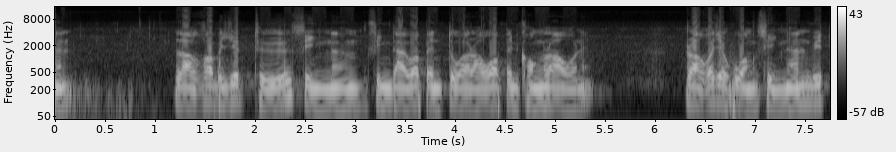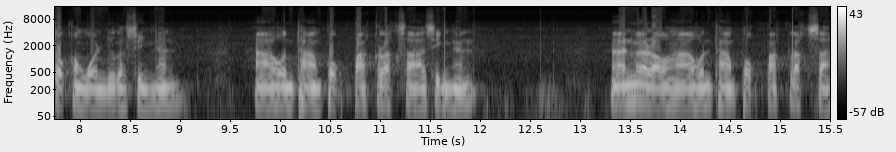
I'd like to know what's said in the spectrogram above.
นั้น เราก็ไปยึดถือสิ่งนั้นสิ่งใดว่าเป็นตัวเราว่าเป็นของเราเนี่ยเราก็จะห่วงสิ่งนั้น วิตกกังวลอยู่กับสิ่งนั้น หาหนทางปกปักรักษาสิ่งนั้น นั้นเมื่อเราหาหนทางปกปักรักษา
